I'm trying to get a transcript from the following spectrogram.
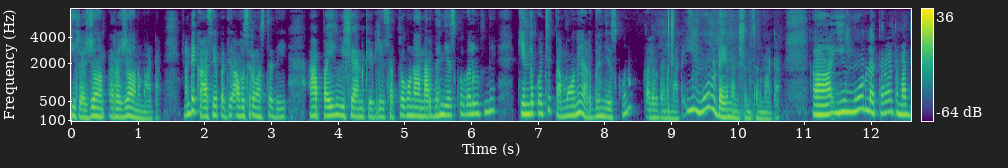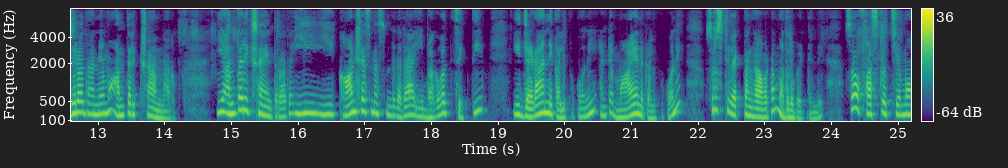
ఈ రజో రజో అనమాట అంటే కాసేపు అది అవసరం వస్తుంది. ఆ పై విషయానికి వెళ్ళి సత్వగుణాన్ని అర్థం చేసుకోగలుగుతుంది. కిందకు వచ్చి తమోని అర్థం చేసుకొని కలగదనమాట ఈ మూడు డైమెన్షన్స్ అనమాట ఈ మూడుల తర్వాత మధ్యలో దాన్నేమో అంతరిక్ష అన్నారు. ఈ అంతరిక్ష అయిన తర్వాత ఈ ఈ కాన్షియస్నెస్ ఉంది కదా ఈ భగవత్ శక్తి ఈ జడాన్ని కలుపుకొని అంటే మాయను కలుపుకొని సృష్టి వ్యక్తం కావటం మొదలుపెట్టింది. సో ఫస్ట్ వచ్చేమో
